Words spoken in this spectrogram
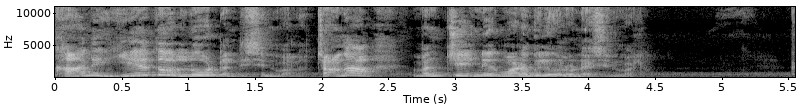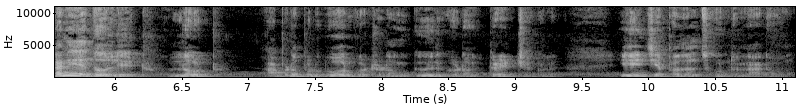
కానీ ఏదో లోటు అండి సినిమాలో. చాలా మంచి నిర్మాణ విలువలు ఉన్నాయి సినిమాలు. కానీ ఏదో లేటు లోటు. అప్పుడప్పుడు బోర్ కొట్టడం గూరుకోవడం ప్రేక్షకులు ఏం చెప్పదలుచుకుంటున్నారు?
